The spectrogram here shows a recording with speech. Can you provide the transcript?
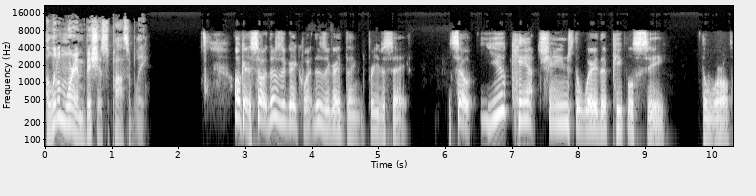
a little more ambitious, possibly. Okay, so this is a great question. This is a great thing for you to say. So you can't change the way that people see the world,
